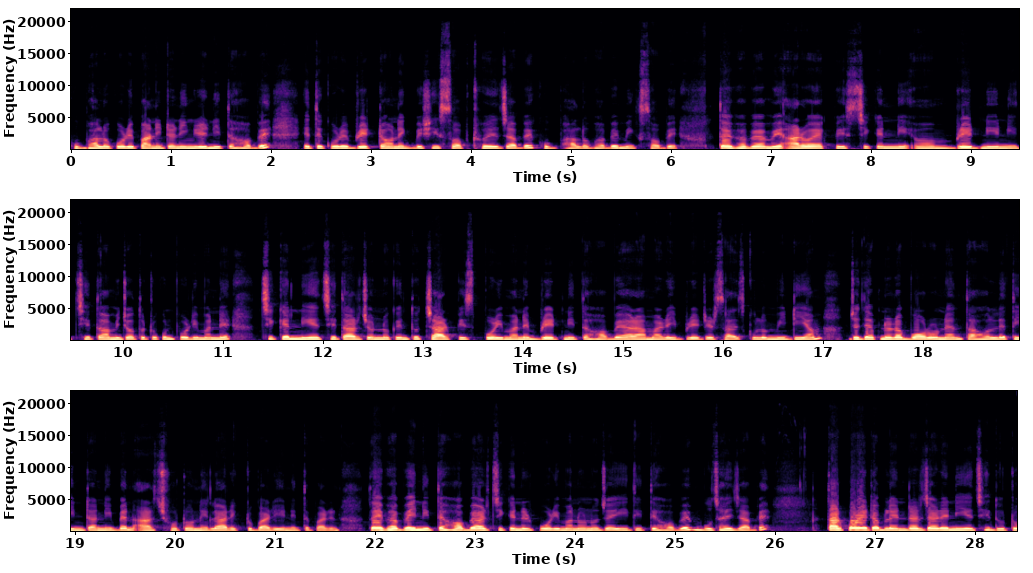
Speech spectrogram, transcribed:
খুব ভালো করে পানিটা নিংড়ে নিতে হবে। এতে করে ব্রেডটা অনেক বেশি সফট হয়ে যাবে, খুব ভালোভাবে মিক্স হবে। তো এভাবে আমি আরও এক পিস চিকেন ব্রেড নিয়ে নিচ্ছি। তো আমি যতটুকুন পরিমাণে চিকেন নিয়েছি, তার জন্য কিন্তু চার পিস পরিমাণে ব্রেড নিতে হবে। আর আমার এই ব্রেডের সাইজগুলো মিডিয়াম যদি আপনারা বড় নেন, তাহলে তিনটা নেবেন, আর ছোট নিলে আর একটু বাড়িয়ে বানিয়ে নিতে পারেন। তো এভাবেই নিতে হবে আর চিকেনের পরিমাণ অনুযায়ী দিতে হবে, বোঝাই যাবে। তারপর এটা ব্লেন্ডার জারে নিয়েছি, দুটো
